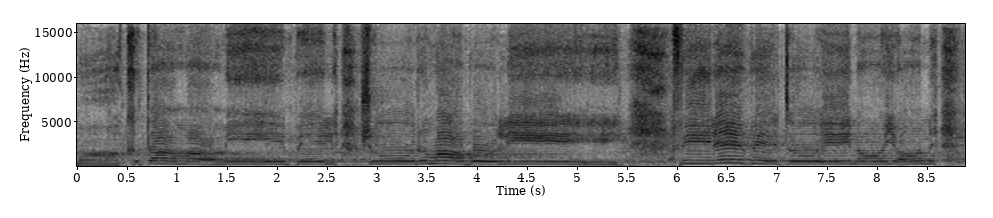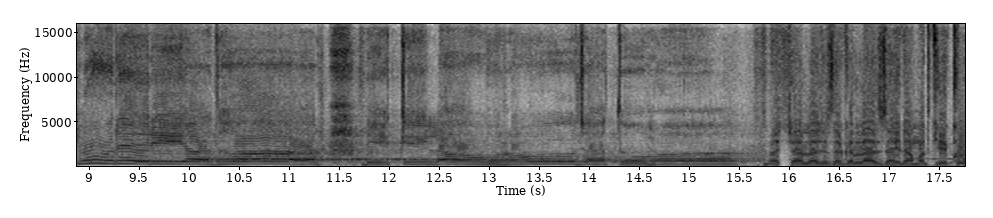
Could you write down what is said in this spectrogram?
মাখতাম আমি পেল সুরমা বলি। ফিরে পেত এই নয়ন নূরের আধার। ডেকে লও রোজা তোমার। মাশাআল্লাহ জাজাকাল্লাহ জাহিদ আহমদকে খুব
